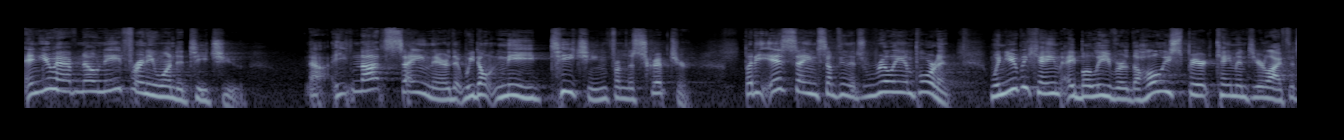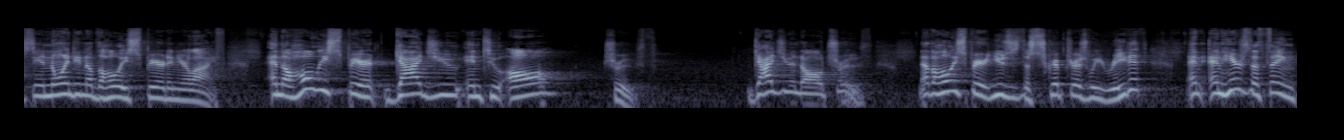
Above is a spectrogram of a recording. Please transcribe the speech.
and you have no need for anyone to teach you. Now, he's not saying there that we don't need teaching from the scripture, but he is saying something that's really important. When you became a believer, the Holy Spirit came into your life. It's the anointing of the Holy Spirit in your life. And the Holy Spirit guides you into all truth. Guides you into all truth. Now, the Holy Spirit uses the scripture as we read it, and, and here's the thing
